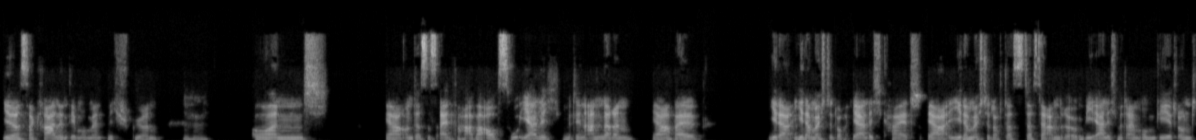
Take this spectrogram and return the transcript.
ihr Sakral in dem Moment nicht spüren. Mhm. Und ja, und das ist einfach aber auch so ehrlich mit den anderen. Ja, weil jeder, jeder möchte doch Ehrlichkeit. Ja, jeder möchte doch, dass, dass der andere irgendwie ehrlich mit einem umgeht. Und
